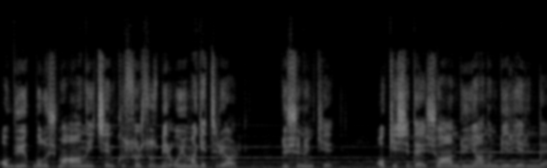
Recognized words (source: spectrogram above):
o büyük buluşma anı için kusursuz bir uyuma getiriyor. Düşünün ki o kişi de şu an dünyanın bir yerinde,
